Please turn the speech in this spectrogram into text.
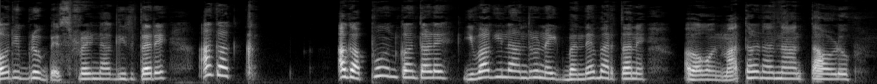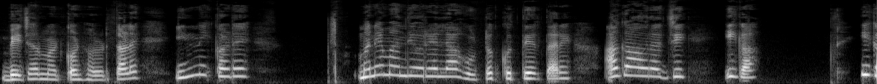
ಅವರಿಬ್ರು ಬೆಸ್ಟ್ ಫ್ರೆಂಡ್ ಆಗಿರ್ತಾರೆ. ಆಗ ಆಗ ಅಪ್ಪು ಅನ್ಕೊಂತಾಳೆ, ಇವಾಗಿಲ್ಲ ಅಂದ್ರೂ ನೈಟ್ ಬಂದೇ ಬರ್ತಾನೆ. ಅವಾಗ ಅವ್ನು ಮಾತಾಡೋಣ ಅಂತ ಅವಳು ಬೇಜಾರು ಮಾಡ್ಕೊಂಡು ಹೊರಡ್ತಾಳೆ. ಇನ್ನಿ ಕಡೆ ಮನೆ ಮಂದಿಯವರೆಲ್ಲ ಊಟಕ್ಕೆ ಕೂತಿರ್ತಾರೆ. ಆಗ ಅವ್ರ ಅಜ್ಜಿ, ಈಗ ಈಗ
